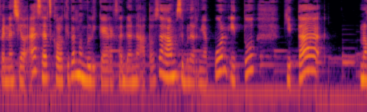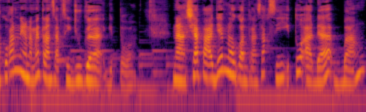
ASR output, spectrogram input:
financial assets kalau kita membeli kayak reksadana atau saham sebenarnya pun itu kita melakukan yang namanya transaksi juga gitu. Nah, siapa aja yang melakukan transaksi? Itu ada bank,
